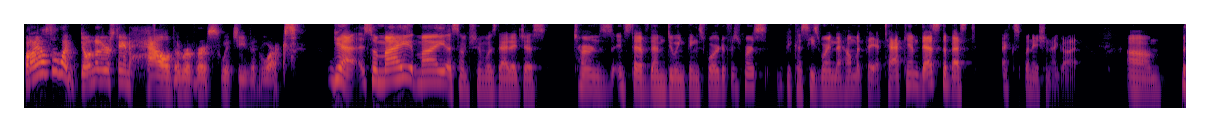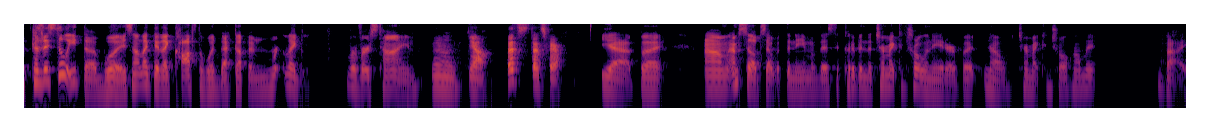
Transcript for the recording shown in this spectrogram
But I also like don't understand how the reverse switch even works. Yeah, so my my assumption was that it just turns instead of them doing things for Doofenshmirtz because he's wearing the helmet, they attack him. That's the best explanation I got. Um, but because they still eat the wood, it's not like they like cough the wood back up and re- like reverse time. Mm, yeah, that's that's fair. Yeah, but um, I'm still upset with the name of this. It could have been the termite controlinator, but no, termite control helmet. Bye.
